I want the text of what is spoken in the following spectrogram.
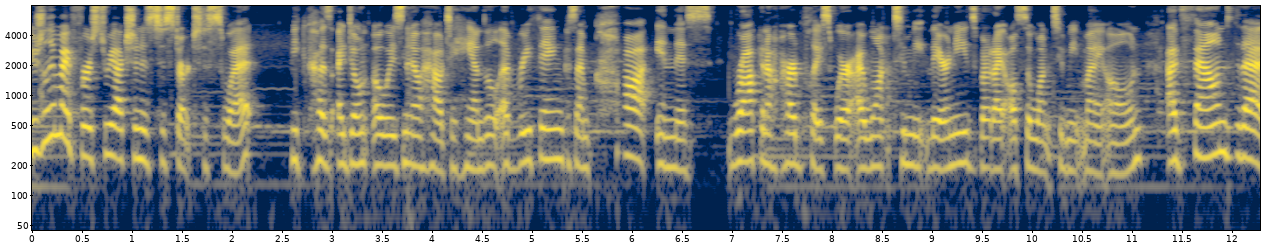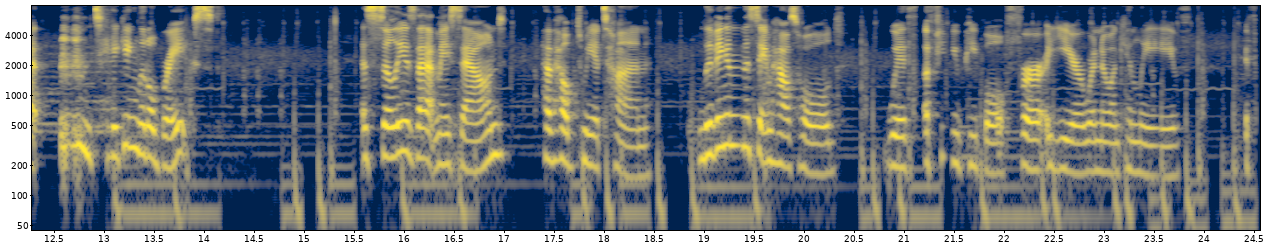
Usually my first reaction is to start to sweat because I don't always know how to handle everything because I'm caught in this rock and a hard place where I want to meet their needs, but I also want to meet my own. I've found that taking little breaks, as silly as that may sound, have helped me a ton. Living in the same household with a few people for a year where no one can leave. If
